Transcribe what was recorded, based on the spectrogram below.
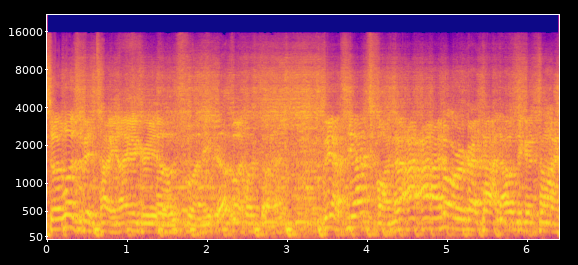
So it was a bit tight. I agree. that was funny. That was But- fun time. But yeah, see, that's fun. I, I, I don't regret that. That was a good time.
